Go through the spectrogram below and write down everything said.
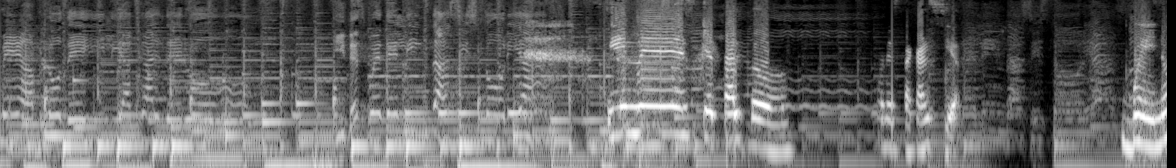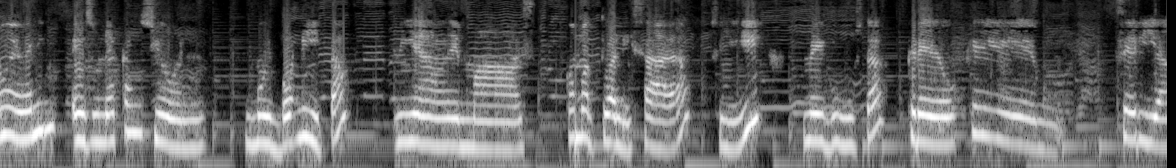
me habló de Ilia Calderón. Y después de lindas Inés, ¿qué tal todo con esta canción? Bueno, Evelyn, es una canción muy bonita y además como actualizada, sí, me gusta, creo que sería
